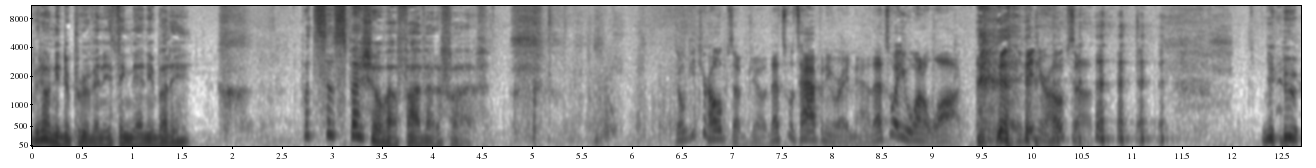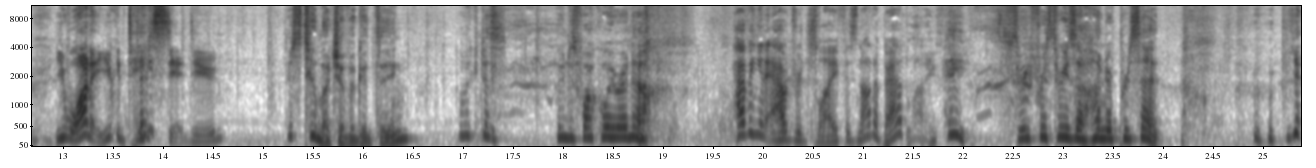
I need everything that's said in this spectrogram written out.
We don't need to prove anything to anybody. What's so special about five out of five? Don't get your hopes up, Joe. That's what's happening right now. That's why you want to walk. You're getting your hopes up. You you want it. You can taste it, dude. There's too much of a good thing. We can just we can just walk away right now. Having an average life is not a bad life. Hey, three for three is a hundred percent. Yeah.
